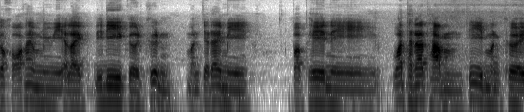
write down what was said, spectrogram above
ก็ขอให้มันมีอะไรดีๆ เกิดขึ้น มันจะได้มีประเพณีวัฒนธรรมที่มันเคย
